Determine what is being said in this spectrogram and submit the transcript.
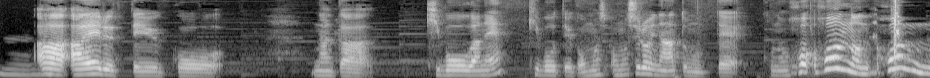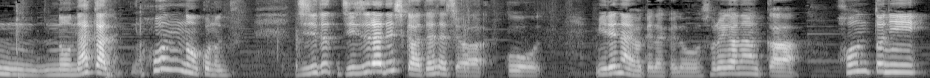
うん。あ会えるっていうこうなんか希望がね希望っていうかおもし面白いなと思ってこのほ本の本の中本のこの字面でしか私たちはこう見れないわけだけどそれがなんか本当に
